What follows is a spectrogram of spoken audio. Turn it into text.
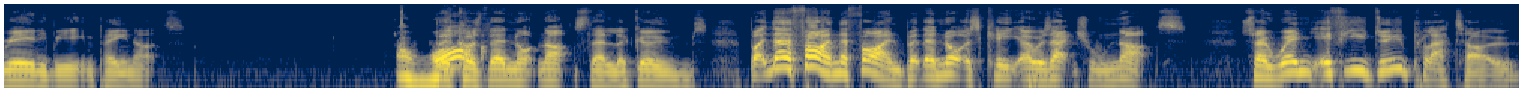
really be eating peanuts. Oh, what? because they're not nuts, they're legumes. But they're fine, they're fine, but they're not as keto as actual nuts. So when if you do plateau,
